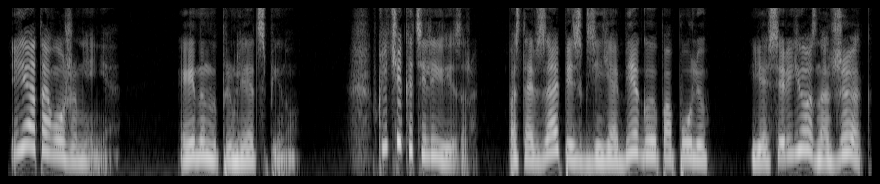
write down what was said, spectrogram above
Я того же мнения. Эйден выпрямляет спину. Включи-ка телевизор. Поставь запись, где я бегаю по полю. Я серьезно, Джек.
